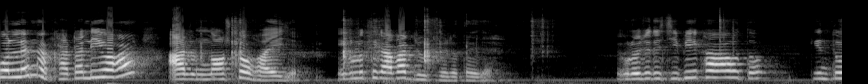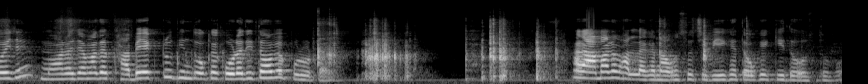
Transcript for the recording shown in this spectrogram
করলে না খাটালিও হয় আর নষ্ট হয় যে। এগুলো থেকে আবার জুস বেরোতে যায় এগুলো যদি চিবিয়ে খাওয়া হতো কিন্তু ওই যে মহারাজ আমাদের খাবে একটু কিন্তু ওকে করে দিতে হবে পুরোটাই। আর আমারও ভালো লাগে না অবশ্য চিবিয়ে খেতে ওকে কী দোষ দেবো?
